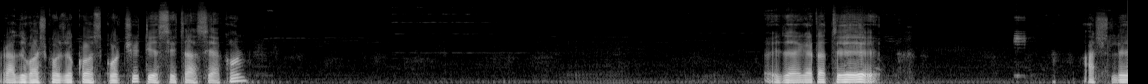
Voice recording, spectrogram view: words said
রাজু ভাস্কর্য ক্রস করছি টিএসসিতে আছি এখন। এই জায়গাটাতে আসলে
